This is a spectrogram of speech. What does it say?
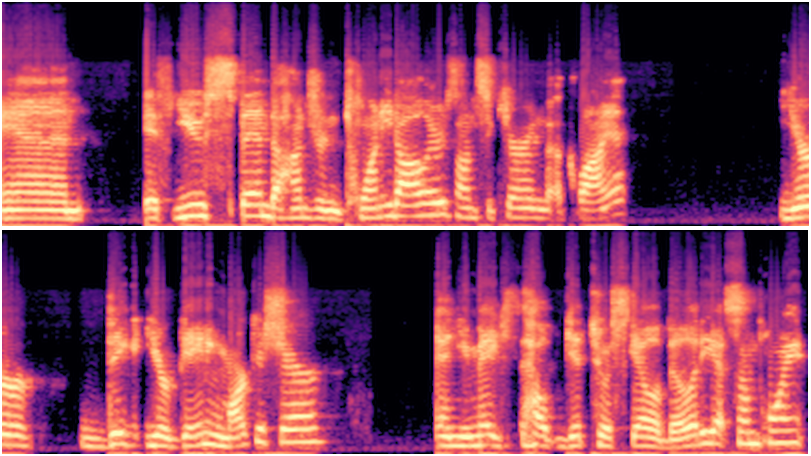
And if you spend $120 on securing a client, you're dig, you're gaining market share and you may help get to a scalability at some point,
